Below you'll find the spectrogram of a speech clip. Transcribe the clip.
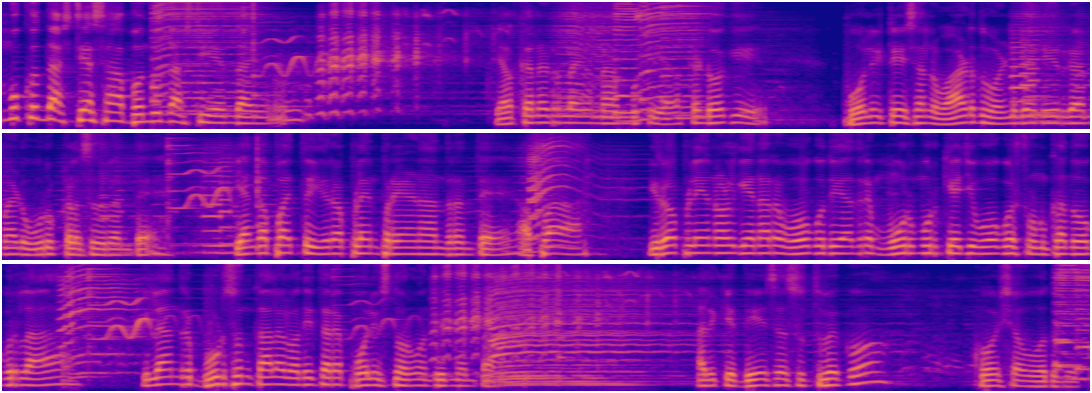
ಅಮುಕದ್ದು ಅಷ್ಟೇ ಸಹ ಬಂದದ್ದು ಅಷ್ಟೇ ಎಂದ ಇವನು. ಎಳ್ಕೊಂಡ್ರಲ್ಲ ಇವನ್ನ ಅಂದ್ಬಿಟ್ಟು ಎಳ್ಕೊಂಡು ಹೋಗಿ ಪೊಲೀಸ್ ಸ್ಟೇಷನ್ ವಾಡ್ದು ಒಣ್ಣದೆ ನೀರ್ಗಾಯಿ ಮಾಡಿ ಊರಿಗೆ ಕಳಿಸಿದ್ರಂತೆ. ಹೆಂಗಪ್ಪ ಇತ್ತು ಏರೋಪ್ಲೇನ್ ಪ್ರಯಾಣ ಅಂದ್ರಂತೆ? ಅಪ್ಪ ಏರೋಪ್ಲೇನ್ ಒಳಗೆ ಏನಾರ ಹೋಗೋದು ಆದರೆ ಮೂರು ಮೂರು ಕೆ ಜಿ ಹೋಗುವಷ್ಟು ಉಣ್ಕೊಂಡು ಹೋಗ್ರಲ್ಲ ಇಲ್ಲಾಂದ್ರೆ ಬೂಡ್ಸನ್ ಕಾಲಲ್ಲಿ ಒದಿತಾರೆ ಪೊಲೀಸ್ನವ್ರು ಅಂತ ಅದಕ್ಕೆ ದೇಶ ಸುತ್ತಬೇಕು ಕೋಶ ಓದಬೇಕು.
